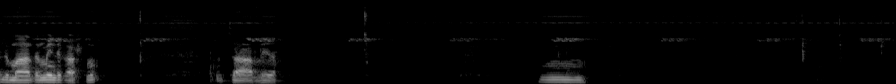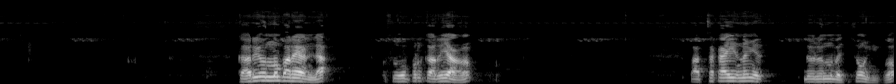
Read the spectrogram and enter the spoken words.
ഒരു മീന്റെ കഷ്ണം ചാർജ് ചെയ്ത. കറി ഒന്നും പറയാനില്ല. സൂപ്പർ കറിയാണ്. പച്ചക്കായ ഉണ്ടെങ്കിൽ ഇതൊരൊന്ന് വെച്ച് നോക്കിക്കോ.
